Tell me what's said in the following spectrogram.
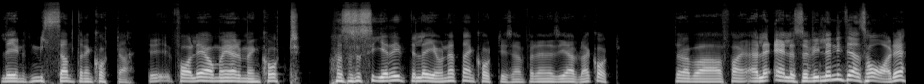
lejonet missar inte den korta. Det farliga är om man gör det med en kort och så ser inte lejonet den kortisen för den är så jävla kort. Så jag bara, fan, eller, eller så vill den inte ens ha det.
